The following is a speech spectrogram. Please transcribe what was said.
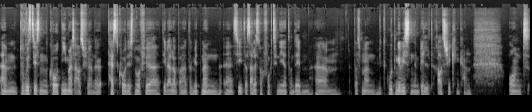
ähm, du wirst diesen Code niemals ausführen. Der Testcode ist nur für Developer, damit man äh, sieht, dass alles noch funktioniert und eben, ähm, dass man mit gutem Gewissen ein Bild rausschicken kann. Und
